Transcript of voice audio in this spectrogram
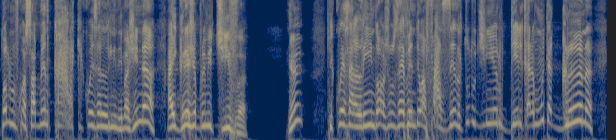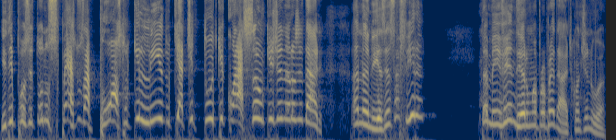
Todo mundo ficou sabendo, cara, que coisa linda. Imagina a igreja primitiva, né? Que coisa linda, ó, José vendeu a fazenda, todo o dinheiro dele, cara, muita grana, e depositou nos pés dos apóstolos. Que lindo, que atitude, que coração, que generosidade. Ananias e Safira também venderam uma propriedade. Continua.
